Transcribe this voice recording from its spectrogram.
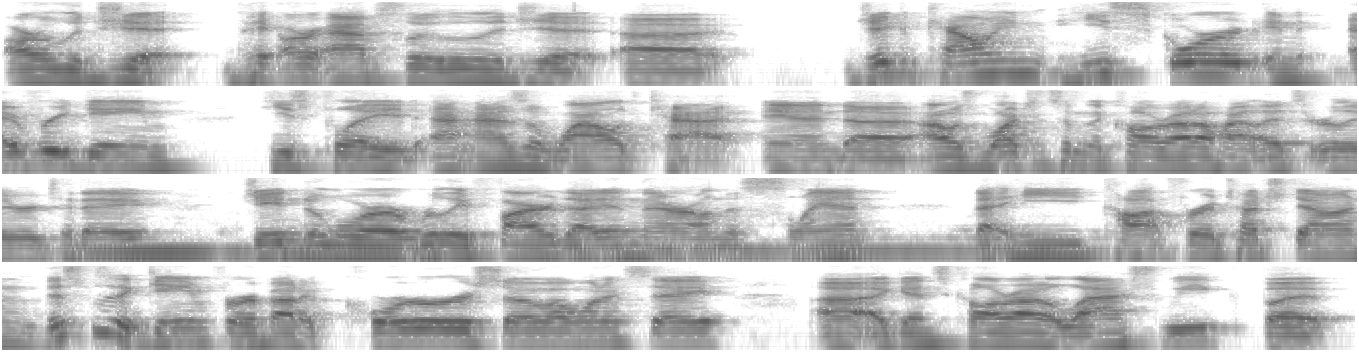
are legit. They are absolutely legit. Uh, Jacob Cowing, he scored in every game he's played as a Wildcat. And uh, I was watching some of the Colorado highlights earlier today. Jayden de Laura really fired that in there on the slant that he caught for a touchdown. This was a game for about a quarter or so, I want to say uh, against Colorado last week. But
